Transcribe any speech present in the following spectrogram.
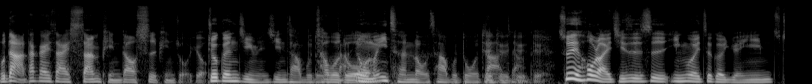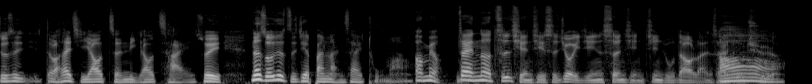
不大，大概在三平到四平左右，就跟锦源兴差不多，差不多。我们一层楼差不多大，对对对对。所以后来其实是因为这个原因，就是老太奇要整理要拆，所以那时候就直接搬蓝赛图嘛。哦，没有，在那之前其实就已经申请进入到蓝赛图去了。哦、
